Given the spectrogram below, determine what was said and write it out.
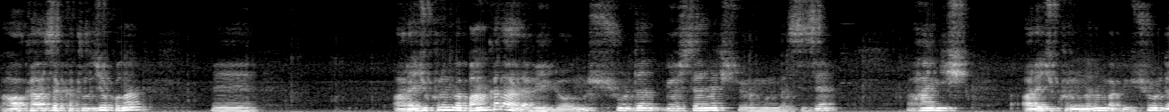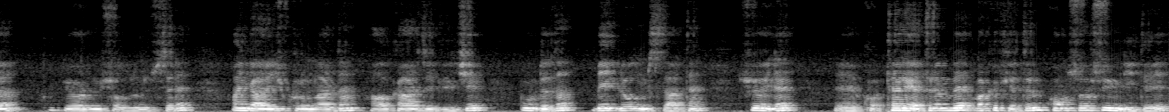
halka arza katılacak olan e, aracı kurum ve bankalar da belli olmuş. Şurada göstermek istiyorum bunu da size. Hangi aracı kurumların bakın şurada görmüş olduğunuz üzere hangi aracı kurumlardan halka arz edileceği burada da belli olmuş zaten. Şöyle e, Tera Yatırım ve Vakıf Yatırım konsorsiyum lideri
